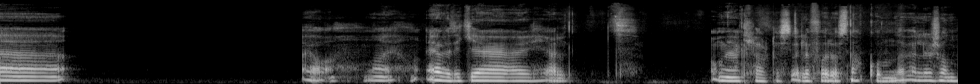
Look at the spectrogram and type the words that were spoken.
uh, ja, nei Jeg vet ikke helt om jeg har klart å Eller for å snakke om det, eller sånn.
